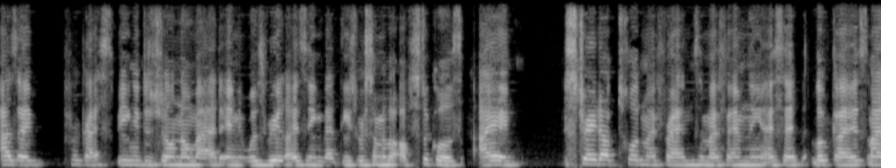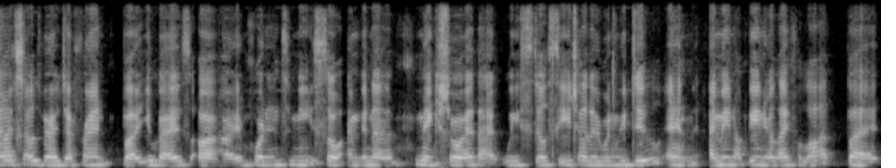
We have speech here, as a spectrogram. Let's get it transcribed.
as I progressed being a digital nomad and was realizing that these were some of the obstacles, I straight up told my friends and my family, I said, look guys, my lifestyle is very different, but you guys are important to me. So I'm going to make sure that we still see each other when we do. And I may not be in your life a lot, but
